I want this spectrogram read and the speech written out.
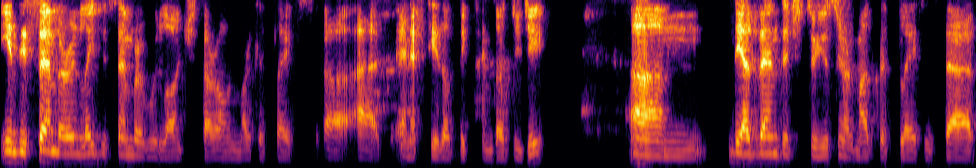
yeah. in December, in late December, we launched our own marketplace uh, at nft.bigtime.gg. Um, the advantage to using our marketplace is that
